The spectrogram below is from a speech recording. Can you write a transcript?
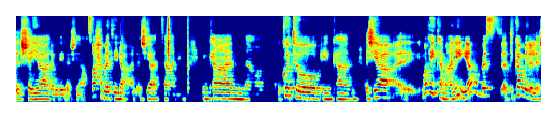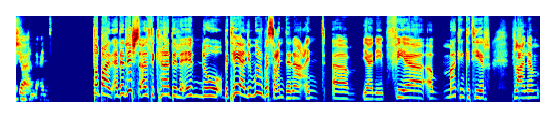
والشيالة وذي الأشياء. صاحبتي لا الأشياء الثانية. إن كان كتب إن كان أشياء ما هي كمالية بس تكمل الأشياء اللي عندي. طبعا أنا ليش سألتك هذا؟ لأنه بتهيألي مو بس عندنا عند يعني في أماكن كثير في العالم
